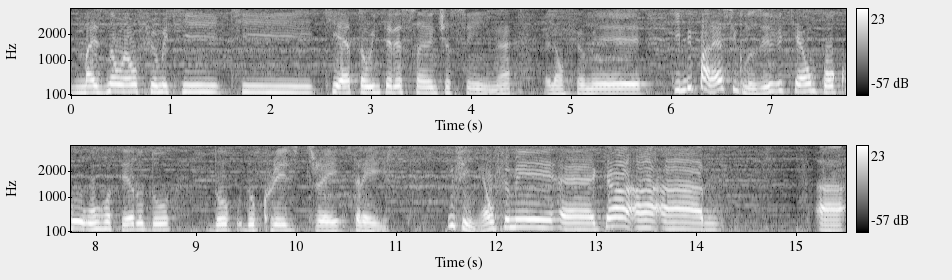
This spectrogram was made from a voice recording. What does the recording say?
mas não é um filme que, que, que é tão interessante assim, né? Ele é um filme que me parece, inclusive, que é um pouco o roteiro do, do, do Creed 3. Enfim, é um filme é, que a, a, a,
